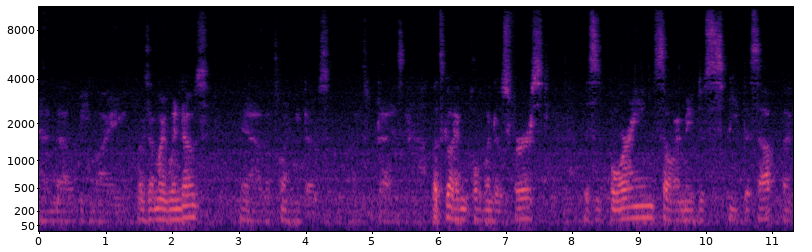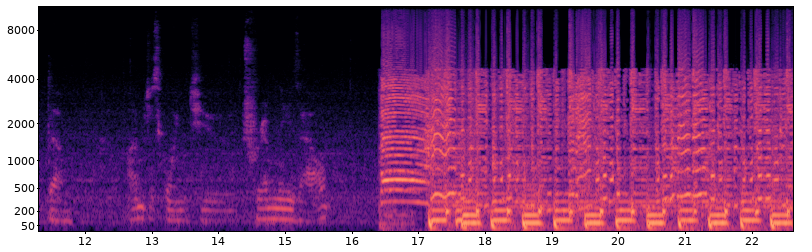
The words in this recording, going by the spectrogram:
And that'll be my, oh, is that my windows? Yeah, that's my windows. That's what that is. Let's go ahead and pull windows first. This is boring, so I may just speed this up, but um, I'm just going to trim these out.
